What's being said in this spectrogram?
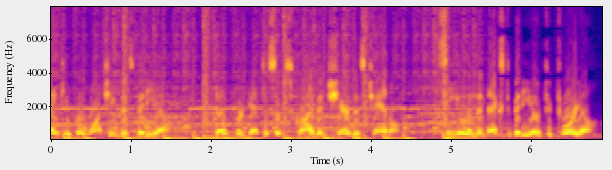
Thank you for watching this video. Don't forget to subscribe and share this channel. See you in the next video tutorial.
